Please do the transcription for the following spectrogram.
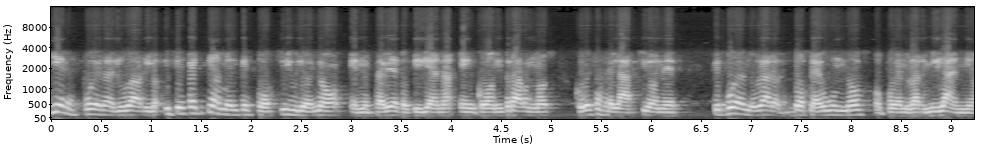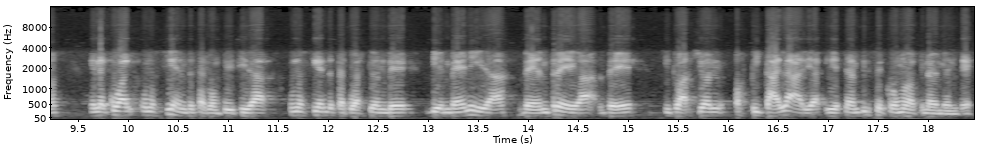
¿Quiénes pueden ayudarlo? Y si efectivamente es posible o no en nuestra vida cotidiana encontrarnos con esas relaciones que pueden durar dos segundos o pueden durar mil años, en la cual uno siente esa complicidad, uno siente esa cuestión de bienvenida, de entrega, de situación hospitalaria y de sentirse cómodo finalmente.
